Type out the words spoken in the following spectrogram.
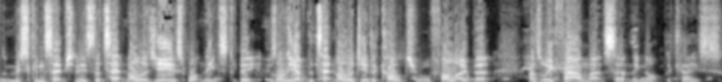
the, misconception is the technology is what needs to be. As long as you have the technology, the culture will follow. But as we found, that's certainly not the case.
